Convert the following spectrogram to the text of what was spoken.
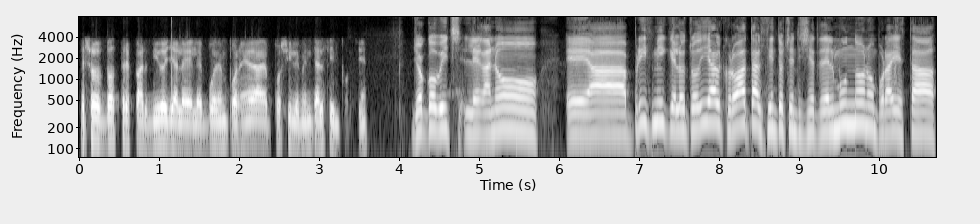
esos dos, tres partidos ya le, pueden poner posiblemente al 100%. Djokovic le ganó eh, a Prizmik el otro día, el croata, el 187 del mundo, ¿no? Por ahí está,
